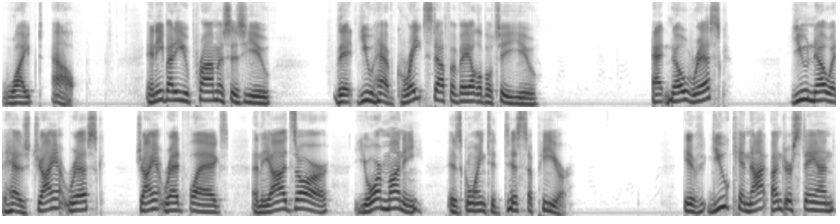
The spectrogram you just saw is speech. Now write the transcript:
wiped out. Anybody who promises you that you have great stuff available to you at no risk, you know it has giant risk, giant red flags, and the odds are your money is going to disappear. If you cannot understand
